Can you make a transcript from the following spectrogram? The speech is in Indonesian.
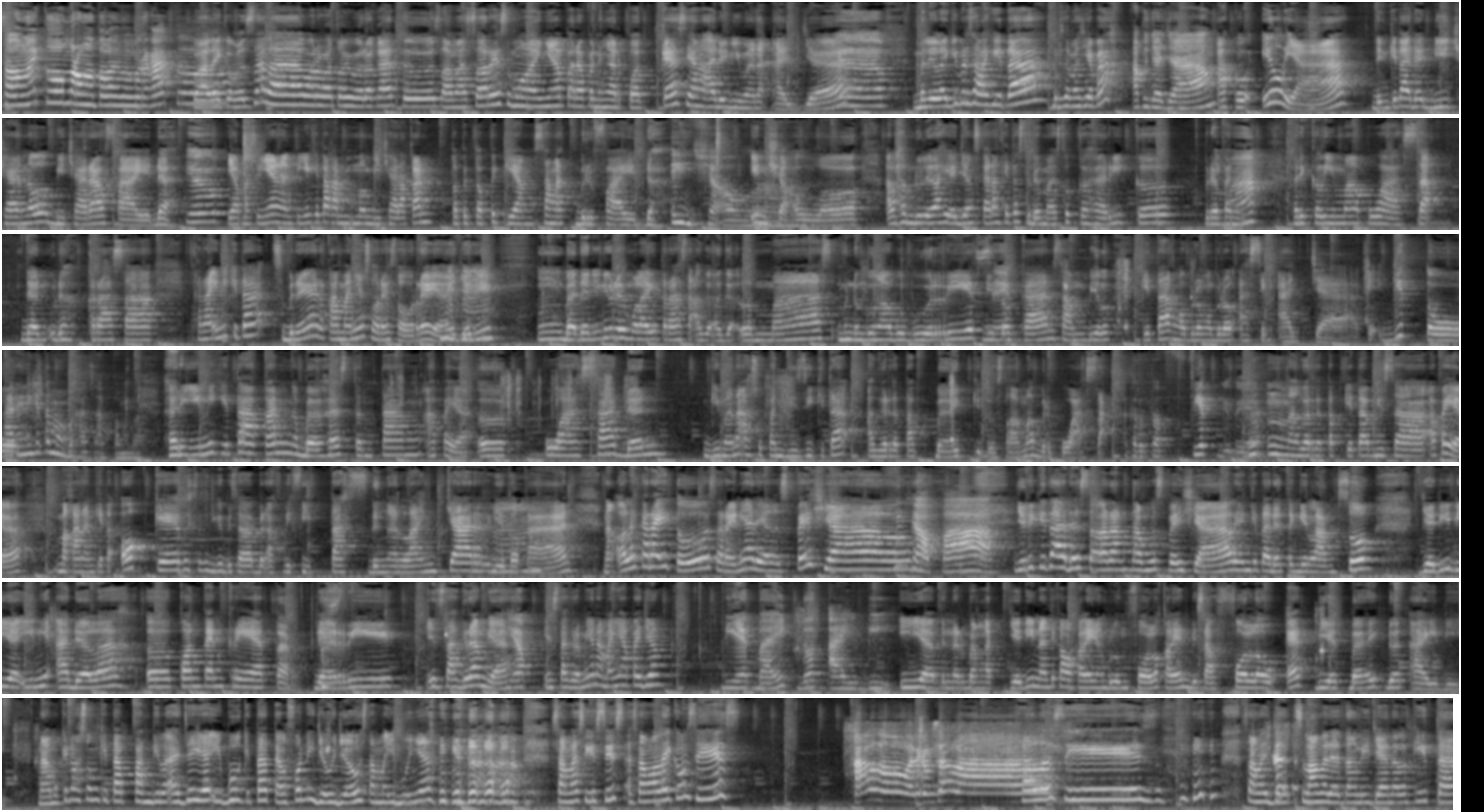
Assalamualaikum warahmatullahi wabarakatuh. Waalaikumsalam warahmatullahi wabarakatuh. Selamat sore semuanya para pendengar podcast yang ada di mana aja. Yep. Kembali lagi bersama kita, bersama siapa? Aku Jajang. Aku Ilya dan kita ada di channel Bicara Faedah. Yup. Yang pastinya nantinya kita akan membicarakan topik-topik yang sangat berfaedah. Insya Allah. Insya Allah. Alhamdulillah ya Jang sekarang kita sudah masuk ke hari ke berapa Lima. nih? Hari kelima puasa dan udah kerasa karena ini kita sebenarnya rekamannya sore-sore ya. Jadi mm, badan ini udah mulai terasa agak-agak lemas, menunggu ngabuburit Sip. gitu kan sambil kita ngobrol-ngobrol asik aja. Kayak gitu. Hari ini kita mau bahas apa Mbak? Hari ini kita akan ngebahas tentang apa ya eh, puasa dan gimana asupan gizi kita agar tetap baik gitu selama berpuasa. Agar tetap fit gitu ya. Mm-mm, agar tetap kita bisa apa ya makanan kita oke terus kita juga bisa beraktivitas dengan lancar gitu kan. Nah oleh karena itu sore ini ada yang Ini spesial. siapa? Jadi kita ada seorang tamu spesial yang kita datengin langsung. Jadi dia ini adalah eh, content creator dari Instagram ya. Yap. Instagramnya namanya apa Jang? dietbaik.id Iya bener banget. Jadi nanti kalau kalian yang belum follow kalian bisa follow at dietbaik.id. Nah mungkin langsung kita panggil aja ya ibu. Kita telepon nih jauh-jauh sama ibunya. sama si sis. Assalamualaikum sis. Halo, Waalaikumsalam. Halo sis. selamat ja- selamat datang di channel kita.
